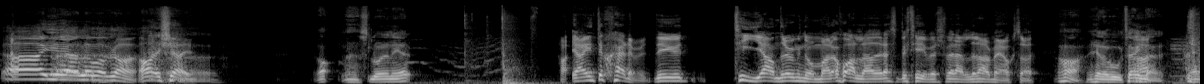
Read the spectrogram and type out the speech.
Ja, jävlar vad bra. Ja, kör. Ja, men slå det ner. Ja, jag är inte själv. Det är ju tio andra ungdomar och alla respektive föräldrar med också. Jaha, hela Wu-Tang där. Ja.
